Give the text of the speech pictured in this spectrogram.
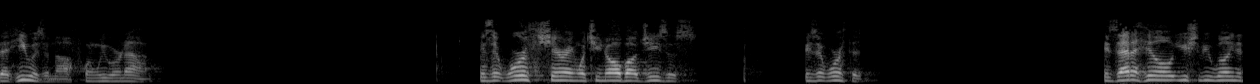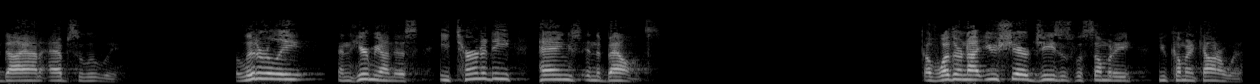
that he was enough when we were not. Is it worth sharing what you know about Jesus? Is it worth it? Is that a hill you should be willing to die on? Absolutely. Literally, and hear me on this, eternity hangs in the balance of whether or not you share Jesus with somebody you come encounter with.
